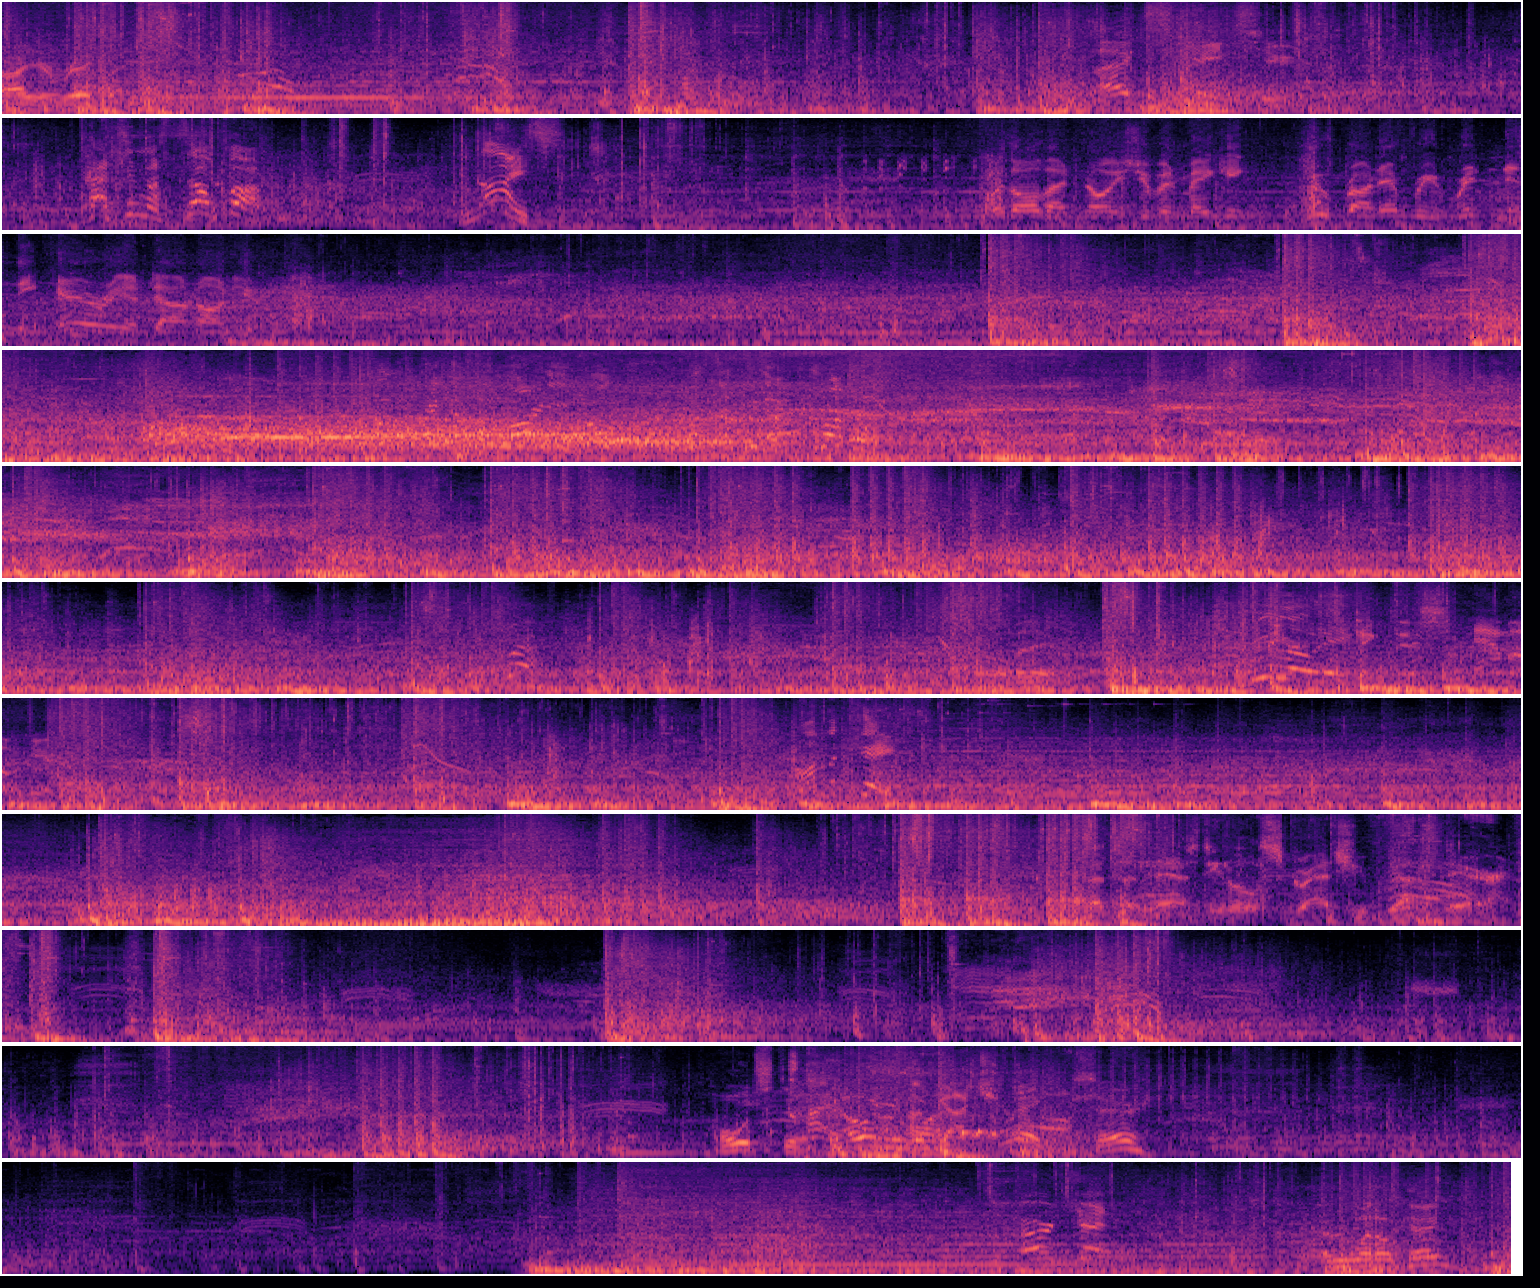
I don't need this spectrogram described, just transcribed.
all your wriggling. You. Patching myself up. Nice. With all that noise you've been making, you've brought every Ridden in the area down on you. nasty little scratch you've got there. Hold still. I owe you one. I got you. Thank you, sir. Urgent! Everyone okay?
